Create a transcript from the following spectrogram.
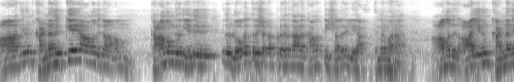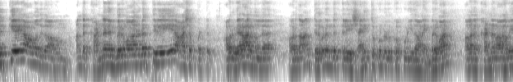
ஆதினும் கண்ணனுக்கே ஆமது காமம். காமம்ங்கிறது எது? ஏதோ லோகத்தில் சொல்லப்படுகிறதான காமத்தை சொல்லவில்லையா? எம்பெருமானார். ஆமது ஆயினும் கண்ணனுக்கே ஆமது காமம். அந்த கண்ணன் எம்பெருமானிடத்திலேயே ஆசைப்பட்டு அவர் வேற யாரும் அல்ல அவர்தான் திருவரங்கத்திலே சனித்து கொண்டிருக்கக்கூடியதான எம்பெருமான். அவனை கண்ணனாகவே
